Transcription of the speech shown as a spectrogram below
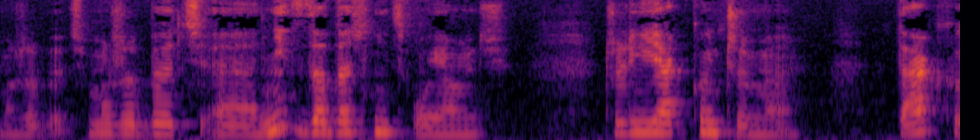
może być? Może być e, nic dodać, nic ująć. Czyli jak kończymy, tak?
